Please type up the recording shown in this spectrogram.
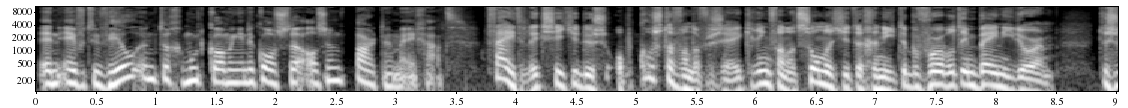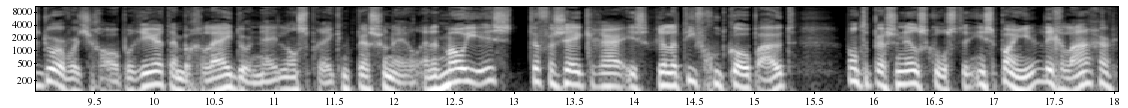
en eventueel een tegemoetkoming in de kosten als een partner meegaat. Feitelijk zit je dus op kosten van de verzekering van het zonnetje te genieten... bijvoorbeeld in Benidorm. Tussendoor word je geopereerd en begeleid door Nederlands sprekend personeel. En het mooie is, de verzekeraar is relatief goedkoop uit want de personeelskosten in Spanje liggen lager.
